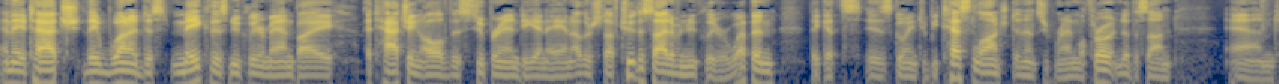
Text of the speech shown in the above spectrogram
And they attach, they want to just make this nuclear man by attaching all of this Superman DNA and other stuff to the side of a nuclear weapon that gets is going to be test launched, and then Superman will throw it into the sun, and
